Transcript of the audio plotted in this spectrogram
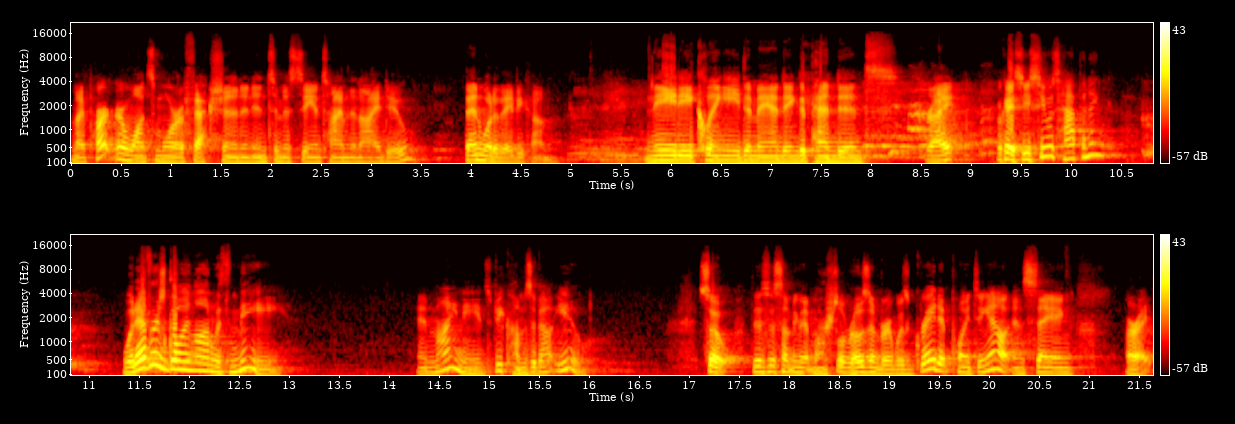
my partner wants more affection and intimacy and time than I do, then what do they become? Needy, clingy, demanding, dependent, right? Okay, so you see what's happening? Whatever's going on with me and my needs becomes about you. So, this is something that Marshall Rosenberg was great at pointing out and saying, all right,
